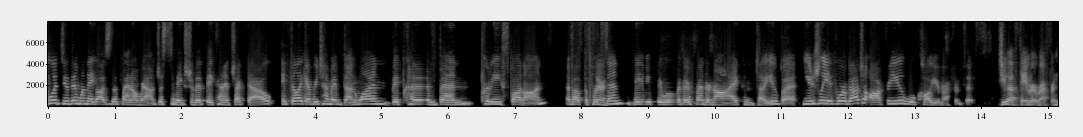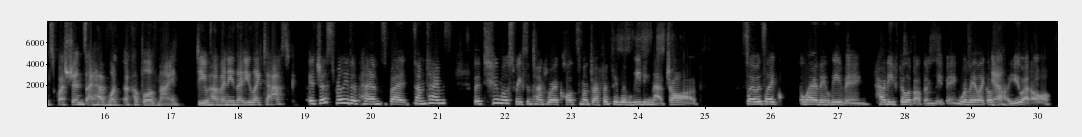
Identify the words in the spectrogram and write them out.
would do them when they got to the final round just to make sure that they kind of checked out. I feel like every time I've done one, they've kind of been pretty spot on about the person. Sure. Maybe if they were their friend or not, I couldn't tell you. But usually, if we're about to offer you, we'll call your references. Do you have favorite reference questions? I have one, a couple of mine. Do you have any that you like to ask? It just really depends. But sometimes the two most recent times where I called someone's reference, they were leaving that job. So I was like, why are they leaving? How do you feel about them leaving? Were they like of yeah. value at all?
